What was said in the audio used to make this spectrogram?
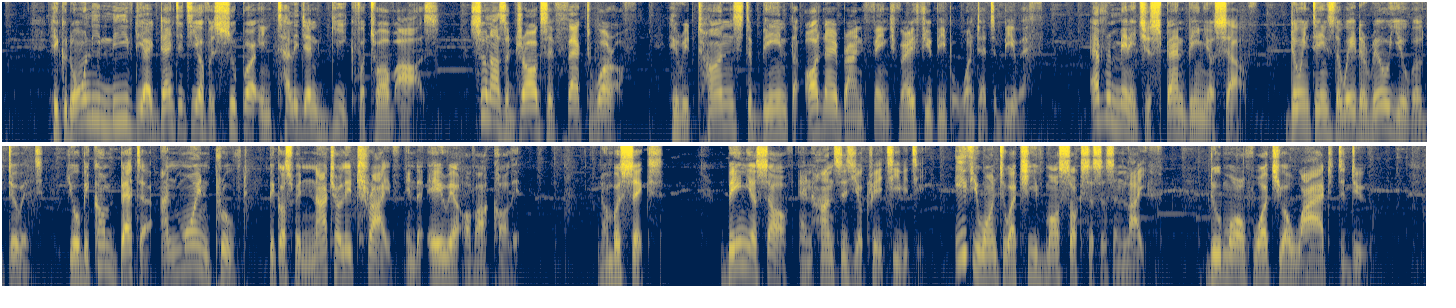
He could only leave the identity of a super intelligent geek for 12 hours. Soon as the drug's effect wore off, he returns to being the ordinary Brian Finch very few people wanted to be with. Every minute you spend being yourself, Doing things the way the real you will do it, you'll become better and more improved because we naturally thrive in the area of our calling. Number 6. Being yourself enhances your creativity. If you want to achieve more successes in life, do more of what you are wired to do.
